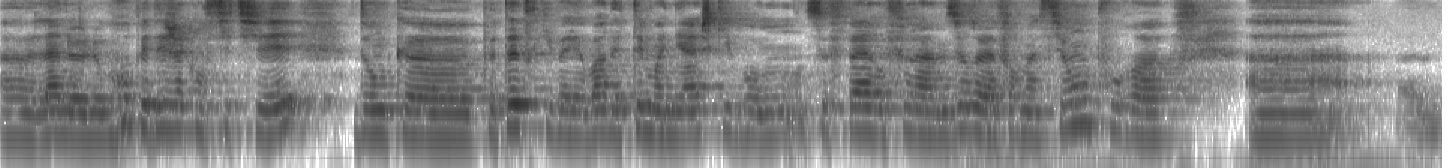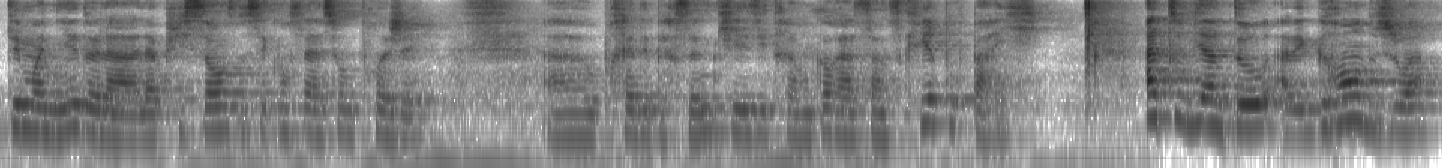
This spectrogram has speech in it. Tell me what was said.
Là, le, groupe est déjà constitué. Donc euh, peut-être qu'il va y avoir des témoignages qui vont se faire au fur et à mesure de la formation pour euh, euh, témoigner de la, puissance de ces constellations de projets auprès des personnes qui hésiteraient encore à s'inscrire pour Paris. À tout bientôt avec grande joie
